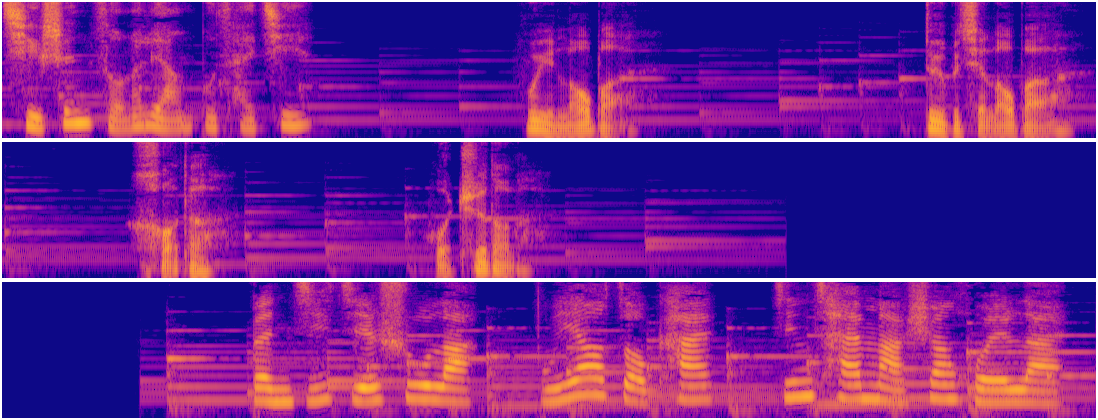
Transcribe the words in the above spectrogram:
起身走了两步才接。魏老板，对不起，老板。好的，我知道了。本集结束了，不要走开，精彩马上回来。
